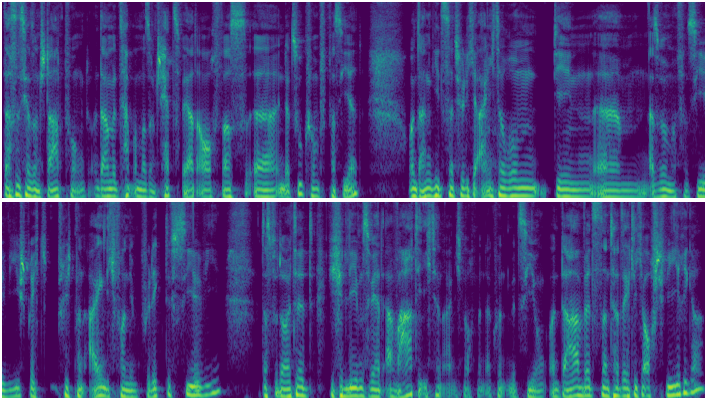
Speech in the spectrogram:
das ist ja so ein Startpunkt. Und damit hat man mal so einen Schätzwert auch, was äh, in der Zukunft passiert. Und dann geht's natürlich eigentlich darum, den, ähm, also wenn man von CLV spricht, spricht, spricht man eigentlich von dem Predictive CLV. Das bedeutet, wie viel Lebenswert erwarte ich denn eigentlich noch mit einer Kundenbeziehung? Und da wird es dann tatsächlich auch schwieriger.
